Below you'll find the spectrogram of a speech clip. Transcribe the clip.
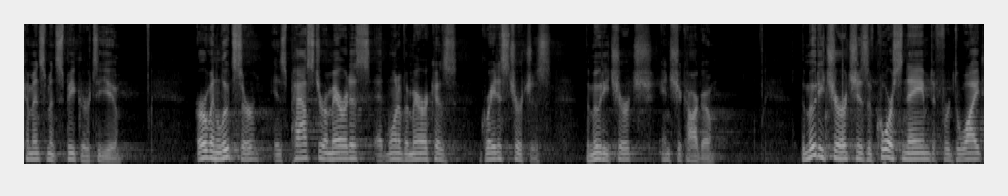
commencement speaker to you. Erwin Lutzer is pastor emeritus at one of America's greatest churches, the Moody Church in Chicago. The Moody Church is, of course, named for Dwight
